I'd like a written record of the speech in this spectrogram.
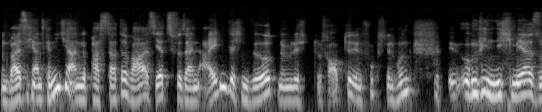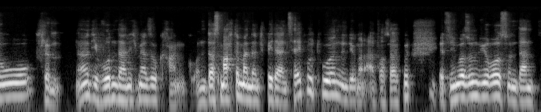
Und weil es sich ans Kaninchen angepasst hatte, war es jetzt für seinen eigentlichen Wirt, nämlich das Raubtier, den Fuchs, den Hund, irgendwie nicht mehr so schlimm. Ne, die wurden da nicht mehr so krank. Und das machte man dann später in Zellkulturen, indem man einfach sagt, gut, jetzt nehmen wir so ein Virus und dann,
